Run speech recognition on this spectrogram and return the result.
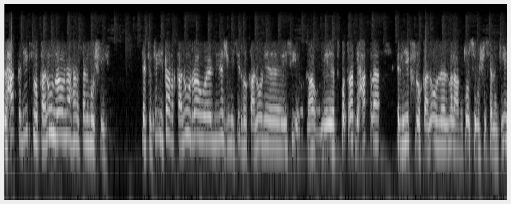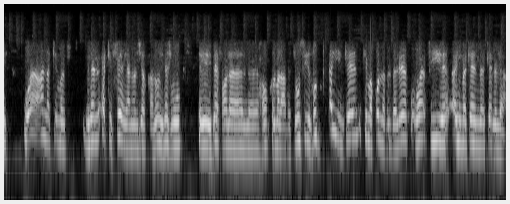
الحق اللي يكسروا القانون راهو نحن ما نسلموش فيه. لكن في إطار القانون راهو اللي نجم يصير بالقانون يصير راهو. بقدر ربي حقنا اللي يكسروا القانون الملعب التونسي مش يسلم فيه وعندنا كما من الأكفاء يعني رجال القانون ينجموا يدافعوا على حقوق الملعب التونسي ضد أي كان كما قلنا في البلاغ وفي أي مكان كان اللاعب.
